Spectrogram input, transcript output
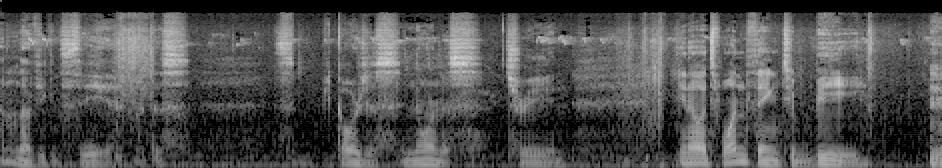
I don't know if you can see it, but this it's a gorgeous, enormous tree. And you know, it's one thing to be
